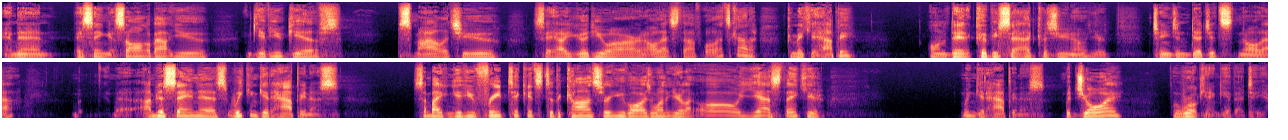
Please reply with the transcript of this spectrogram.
And then they sing a song about you, give you gifts, smile at you, say how good you are, and all that stuff. Well, that's kind of can make you happy on a day that could be sad because, you know, you're changing digits and all that. I'm just saying this we can get happiness. Somebody can give you free tickets to the concert you've always wanted. You're like, oh, yes, thank you. We can get happiness. But joy, the world can't give that to you.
